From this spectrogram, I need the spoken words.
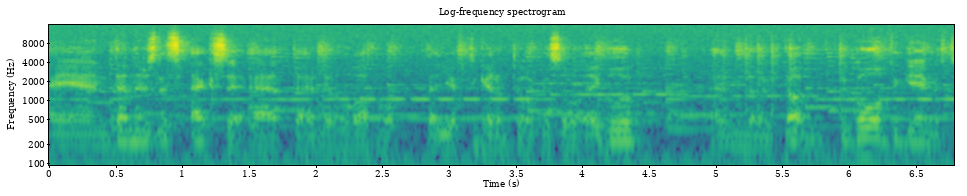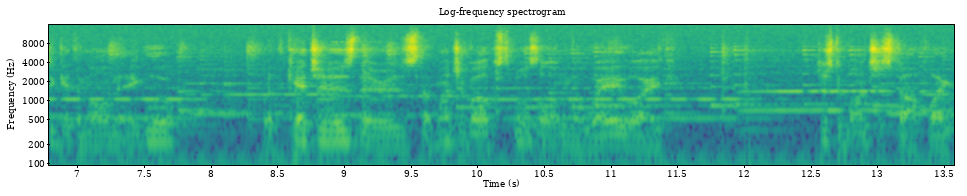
and then there's this exit at the end of the level that you have to get them to like this little igloo. And the, the, the goal of the game is to get them all in the igloo. But the catch is there's a bunch of obstacles along the way, like just a bunch of stuff. Like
